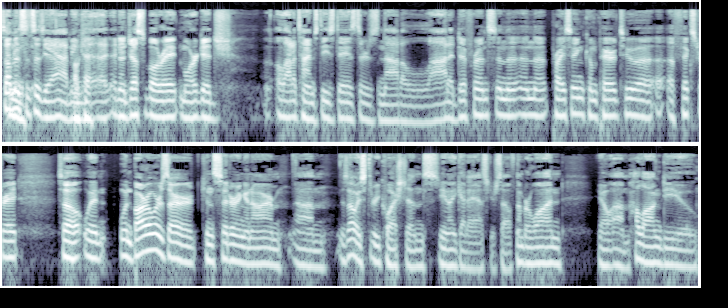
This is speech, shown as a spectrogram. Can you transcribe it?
Some I mean- instances, yeah. I mean, Okay. uh, an adjustable rate mortgage. A lot of times these days, there's not a lot of difference in the in the pricing compared to a, a a fixed rate. So when when borrowers are considering an arm, um, there's always three questions. You know, you got to ask yourself. Number one, you know, um, how long do you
